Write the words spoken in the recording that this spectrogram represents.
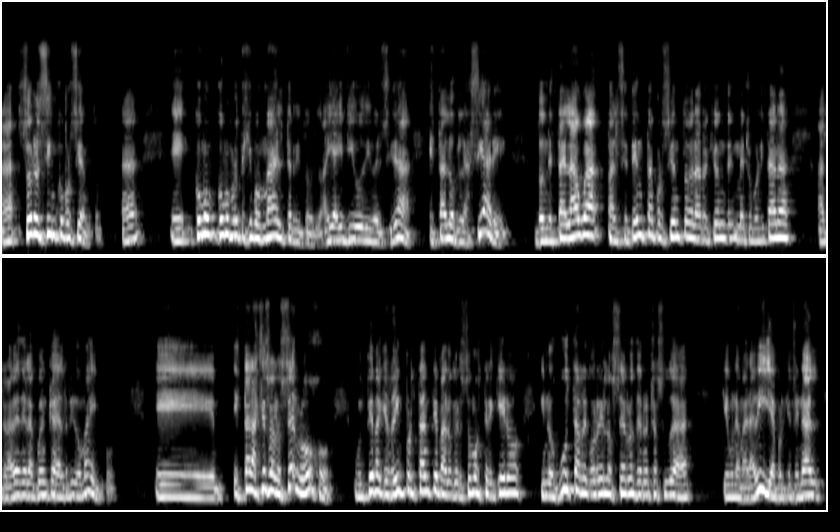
¿ah? Solo el 5%. ¿Ah? Eh, ¿cómo, ¿Cómo protegemos más el territorio? Ahí hay biodiversidad, están los glaciares, donde está el agua para el 70% de la región metropolitana a través de la cuenca del río Maipo. Eh, está el acceso a los cerros, ojo, un tema que es re importante para los que somos trequeros y nos gusta recorrer los cerros de nuestra ciudad, que es una maravilla, porque al final,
